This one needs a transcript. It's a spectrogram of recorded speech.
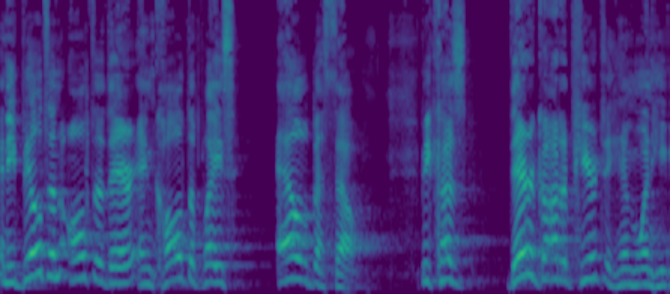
And he built an altar there and called the place El Bethel, because there God appeared to him when he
